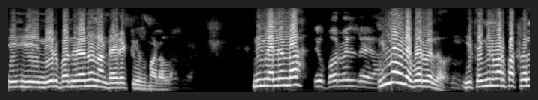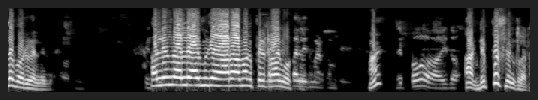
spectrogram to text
ಈ ಈ ನೀರು ಬಂದ್ರೇನು ನಾನು ಡೈರೆಕ್ಟ್ ಯೂಸ್ ಮಾಡಲ್ಲ. ನಿಮ್ಗೆ ಅಲ್ಲಿಂದ? ನೀವು ಬೋರ್ವೆಲ್ ಇಲ್ಲೇ ಇದೆ ಬೋರ್ವೆಲ್. ಈ ತೆಂಗಿನ ಮರ ಪಕ್ಕದಲ್ಲೇ ಬೋರ್ವೆಲ್ ಇದೆ. ಅಲ್ಲಿಂದ ಅಲ್ಲಿ ನಮಗೆ ಆರಾಮಾಗಿ ಫಿಲ್ಟರ್ ಆಗಿ ಹೋಗ್ತದೆ. ಡ್ರಿಪ್ ಸ್ಪ್ರಿಂಕ್ಲರ್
